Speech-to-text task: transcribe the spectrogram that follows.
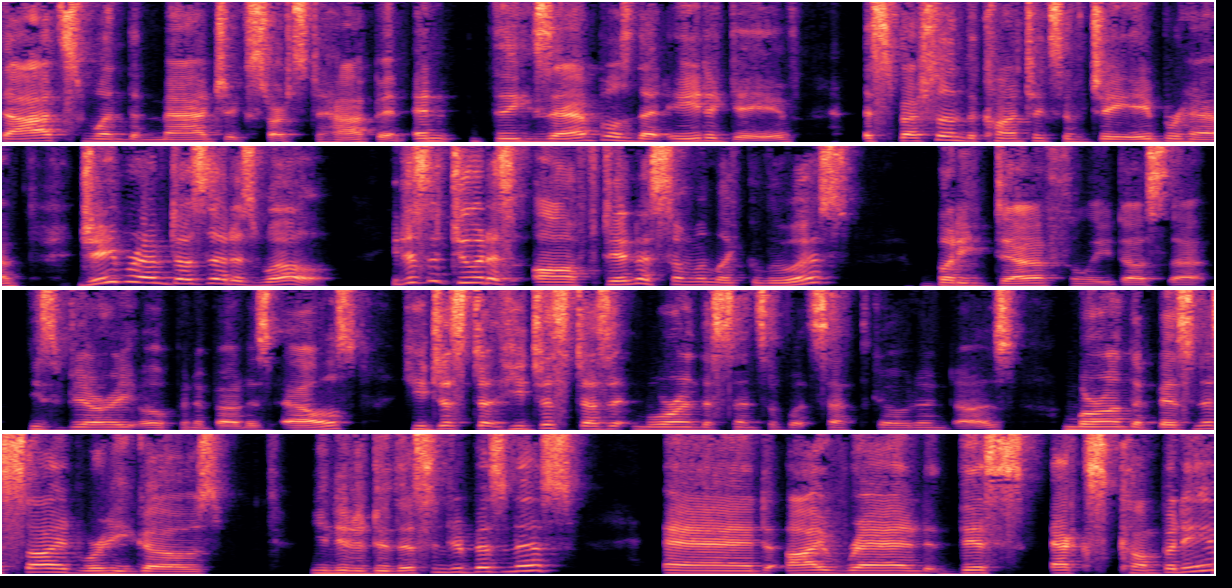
that's when the magic starts to happen. And the examples that Ada gave, especially in the context of Jay Abraham, Jay Abraham does that as well. He doesn't do it as often as someone like Lewis, but he definitely does that. He's very open about his L's. He just he just does it more in the sense of what Seth Godin does, more on the business side, where he goes, "You need to do this in your business," and I ran this X company,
